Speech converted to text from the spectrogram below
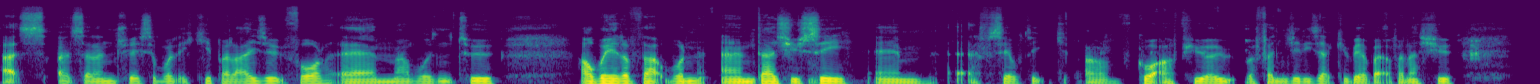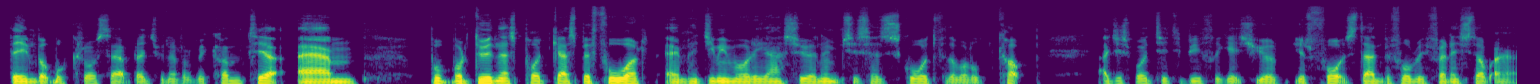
That's that's an interesting one to keep our eyes out for. Um, I wasn't too aware of that one, and as you say, um, if Celtic have got a few out with injuries, that could be a bit of an issue. Then, but we'll cross that bridge whenever we come to it. Um, but we're doing this podcast before um, Hajime Moriyasu announces his squad for the World Cup. I just wanted to briefly get your, your thoughts, Dan, before we finished up. I,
